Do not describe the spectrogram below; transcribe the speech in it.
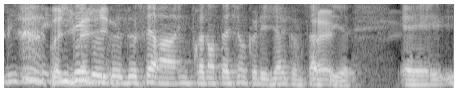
l'idée de, de, faire une présentation collégiale comme ça, c'est. Et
